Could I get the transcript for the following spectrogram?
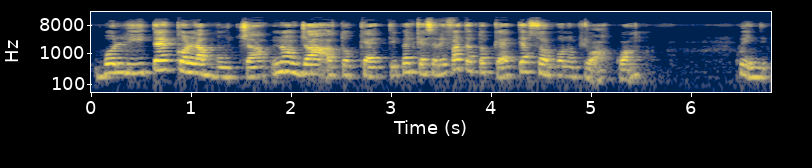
Bollite con la buccia non già a tocchetti perché se le fate a tocchetti assorbono più acqua. Quindi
